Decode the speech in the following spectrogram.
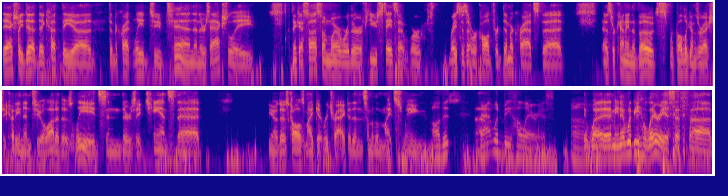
they actually did. They cut the uh, Democrat lead to ten, and there's actually, I think I saw somewhere where there are a few states that were races that were called for Democrats that, as they're counting the votes, Republicans are actually cutting into a lot of those leads, and there's a chance that. You know those calls might get retracted, and some of them might swing. Oh, this Um, that would be hilarious. Um, It was. I mean, it would be hilarious if uh,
